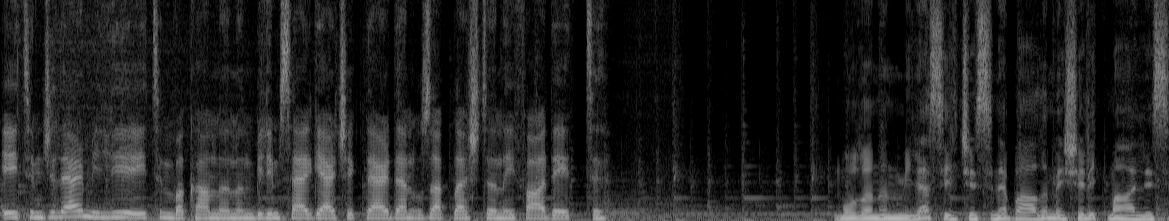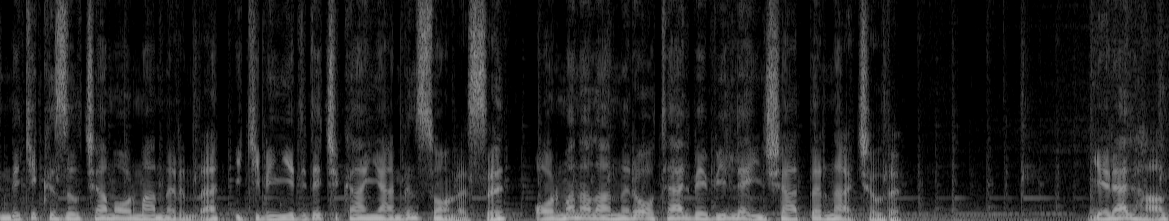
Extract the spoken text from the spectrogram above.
Eğitimciler Milli Eğitim Bakanlığı'nın bilimsel gerçeklerden uzaklaştığını ifade etti. Muğla'nın Milas ilçesine bağlı Meşelik mahallesindeki Kızılçam ormanlarında 2007'de çıkan yangın sonrası orman alanları otel ve villa inşaatlarına açıldı. Yerel halk,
